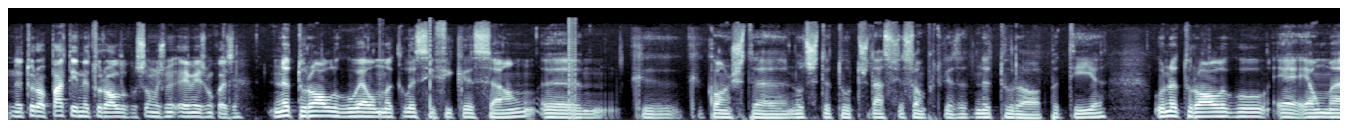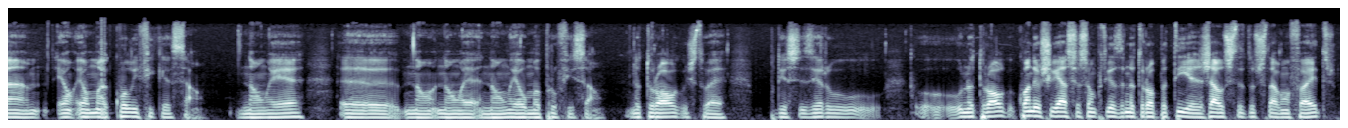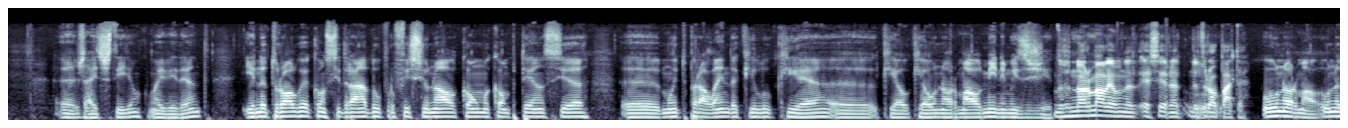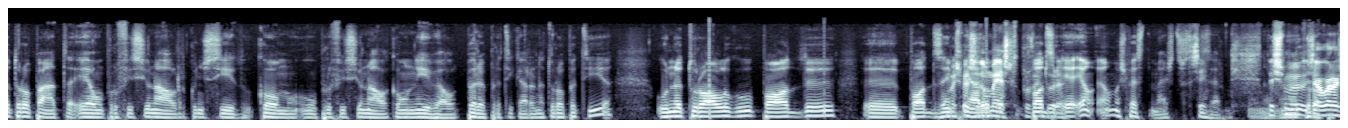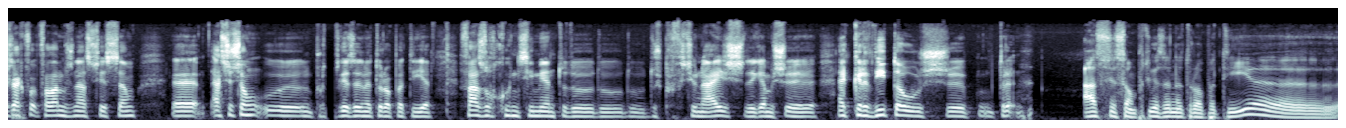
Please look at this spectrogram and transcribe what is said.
naturopata e naturólogo são é a mesma coisa? Naturólogo é uma classificação uh, que, que, consta nos estatutos da Associação Portuguesa de Naturopatia. O naturólogo é, é uma, é, é, uma qualificação, não é, uh, não, não, é, não é uma profissão naturólogo, isto é, podia-se dizer o, o, o. Quando eu cheguei à Associação Portuguesa de Naturopatia, já os estatutos estavam feitos, uh, já existiam, como é evidente, e naturólogo é considerado o profissional com uma competência uh, muito para além daquilo que é, uh, que, é, o, que é o normal mínimo exigido. Mas o normal é, um, é ser naturopata? O, o, normal. O naturopata é um profissional reconhecido como um profissional com um nível para praticar a naturopatia o naturólogo pode, uh, pode desempenhar... Uma espécie de um mestre, porventura. Pode, é, é, uma espécie de mestre, se quisermos. Deixa-me, já agora, já que falámos na associação, uh, a Associação uh, Portuguesa de Naturopatia faz o reconhecimento do, do, do, dos profissionais, digamos, acredita-os... A Associação Portuguesa de Naturopatia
